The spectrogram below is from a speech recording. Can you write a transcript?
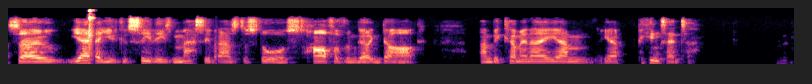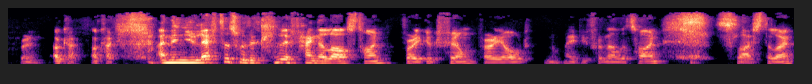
So yeah, you could see these massive Asda stores, half of them going dark, and becoming a um, yeah picking centre. Brilliant. Okay, okay. And then you left us with a cliffhanger last time. Very good film, very old, maybe for another time. Sly Stallone.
